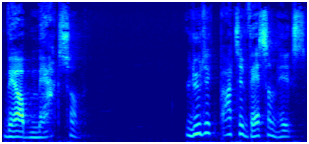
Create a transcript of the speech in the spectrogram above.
vær opmærksom. Lyt ikke bare til hvad som helst.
